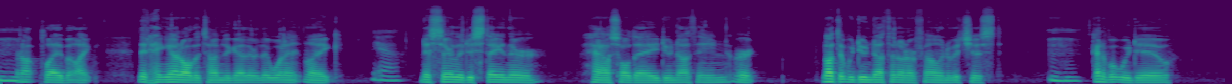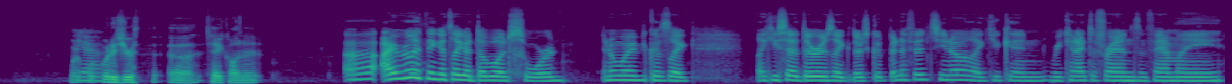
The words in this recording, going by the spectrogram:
Mm-hmm. or not play, but like they'd hang out all the time together. They wouldn't like Yeah. necessarily just stay in their house all day, do nothing, or not that we do nothing on our phone, but it's just Mm-hmm. kind of what we do. What, Yeah. what, is your th- uh, take on it? Uh, I really think it's like a double-edged sword in a way because like like you said there is like there's good benefits, you know, like you can reconnect to friends and family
